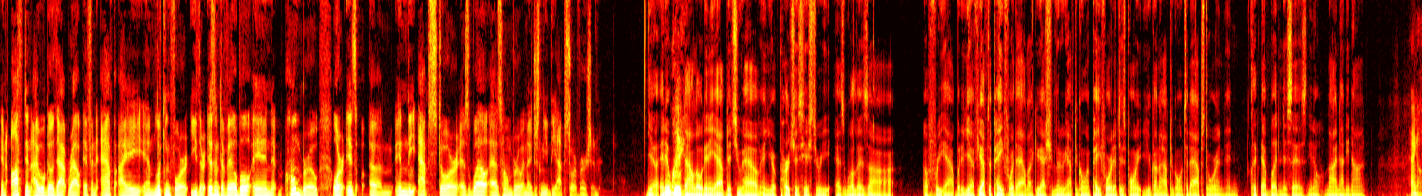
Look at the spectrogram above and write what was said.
And often i will go that route if an app i am looking for either isn't available in homebrew or is um, in the app store as well as homebrew and i just need the app store version. Yeah, and it will download any app that you have in your purchase history as well as uh, a free app. But yeah, if you have to pay for the app, like you actually literally have to go and pay for it at this point, you're going to have to go into the App Store and, and click that button that says, you know, nine ninety nine. Hang on,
